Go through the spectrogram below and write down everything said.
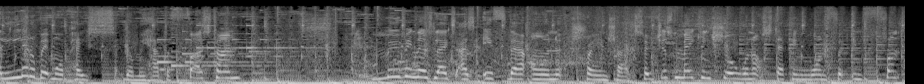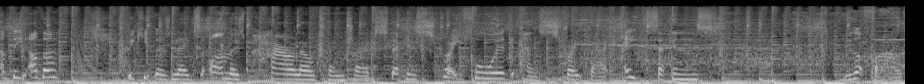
a little bit more pace than we had the first time. Moving those legs as if they're on train tracks. So just making sure we're not stepping one foot in front of the other. We keep those legs on those parallel train tracks, stepping straight forward and straight back. Eight seconds. We got five,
